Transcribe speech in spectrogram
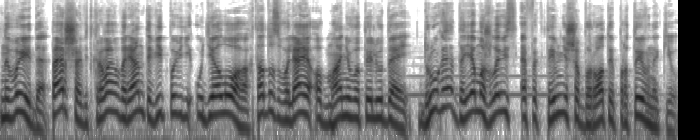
не вийде. Перше відкриває варіанти відповіді у діалогах та дозволяє обманювати людей. Друге дає можливість ефективніше бороти противників.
